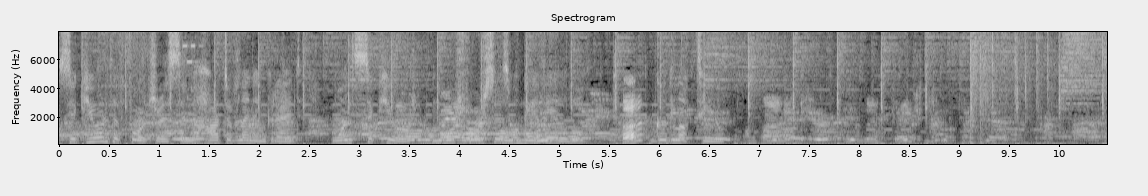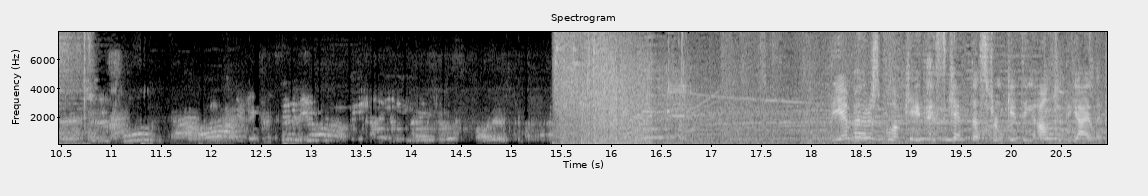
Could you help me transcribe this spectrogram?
Secure the fortress in the heart of Leningrad. Once secured, more forces will be available. Huh? Good luck to you. The Empire's blockade has kept us from getting onto the island.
